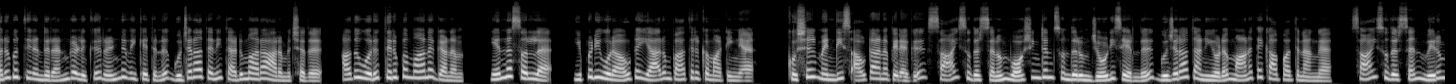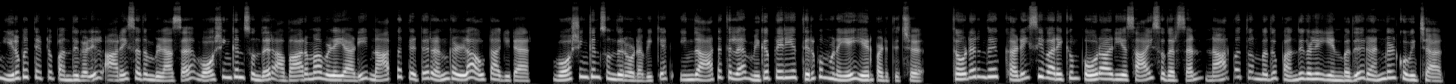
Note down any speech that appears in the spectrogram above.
அறுபத்தி இரண்டு ரன்களுக்கு ரெண்டு விக்கெட்னு குஜராத் அணி தடுமாற ஆரம்பிச்சது. அது ஒரு திருப்பமான கணம். என்ன சொல்ல இப்படி ஒரு அவுட்டை யாரும் பார்த்திருக்க மாட்டீங்க. குஷல் மெண்டிஸ் அவுட் ஆன பிறகு சாய் சுதர்சனும் வாஷிங்டன் சுந்தரும் ஜோடி சேர்ந்து குஜராத் அணியோட மானத்தை காப்பாத்தினாங்க. சாய் சுதர்சன் வெறும் இருபத்தெட்டு பந்துகளில் அரை சதம் விளாச வாஷிங்டன் சுந்தர் அபாரமா விளையாடி நாற்பத்தெட்டு ரன்கள்ல அவுட் ஆகிட்டார். வாஷிங்டன் சுந்தரோட விக்கெட் இந்த ஆட்டத்துல மிகப்பெரிய திருப்புமுனையை ஏற்படுத்துச்சு. தொடர்ந்து கடைசி வரைக்கும் போராடிய சாய் சுதர்சன் நாற்பத்தொன்பது பந்துகளில் என்பது ரன்கள் குவிச்சார்.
